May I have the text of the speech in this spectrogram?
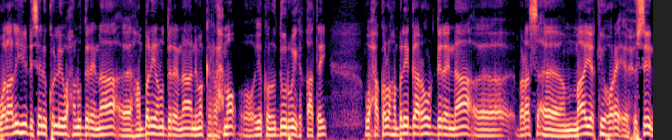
Walaalihii dhisana kolley waxaan u diraynaa hambalyaan u diraynaa nimanka raxmo oo iyakana door weyn ka qaatay. Waxaa kaloo hambalyo gaara u diraynaa baras maayarkii hore ee xuseen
